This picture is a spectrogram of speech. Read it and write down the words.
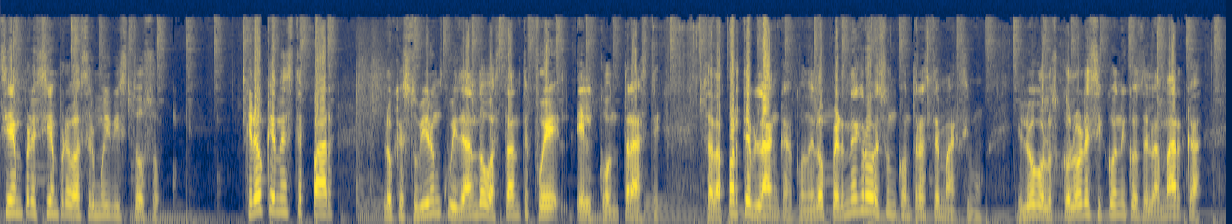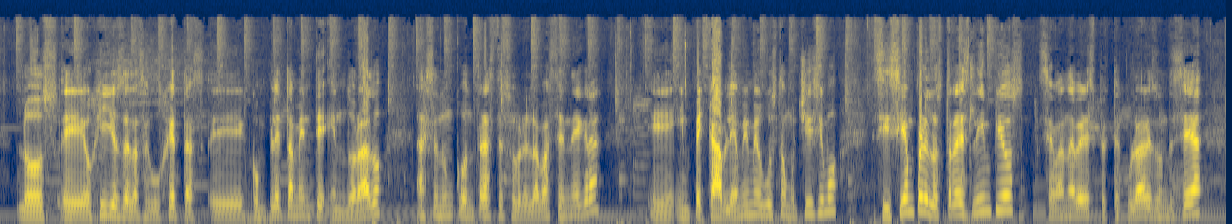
siempre, siempre va a ser muy vistoso. Creo que en este par lo que estuvieron cuidando bastante fue el contraste. O sea, la parte blanca con el upper negro es un contraste máximo. Y luego los colores icónicos de la marca, los eh, ojillos de las agujetas eh, completamente en dorado, hacen un contraste sobre la base negra eh, impecable. A mí me gusta muchísimo. Si siempre los traes limpios, se van a ver espectaculares donde sea.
